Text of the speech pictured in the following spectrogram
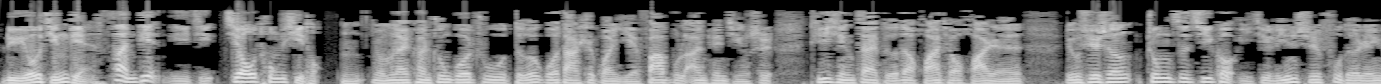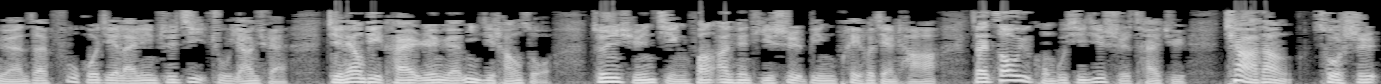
旅游景点、饭店以及交通系统。嗯，我们来看，中国驻德国大使馆也发布了安全警示，提醒在德的华侨华人、留学生、中资机构以及临时赴德人员在复活节来临之际注意安全，尽量避开人员密集场所，遵循警警方安全提示，并配合检查，在遭遇恐怖袭击时采取恰当措施，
